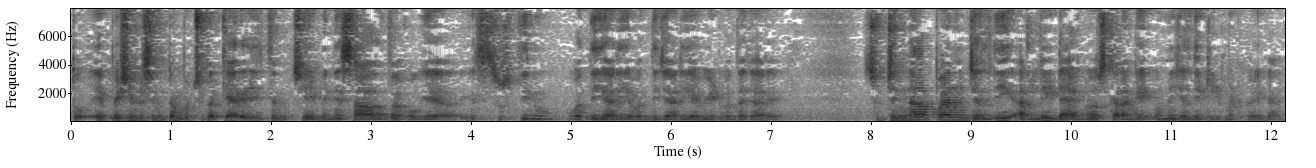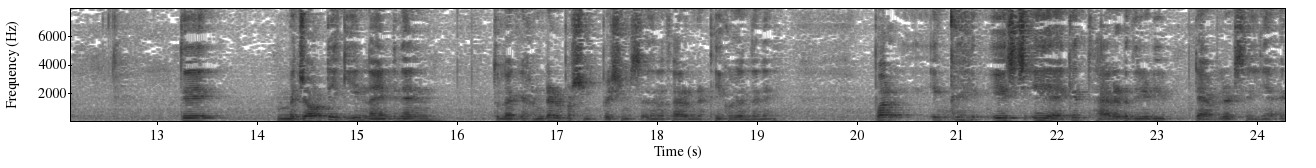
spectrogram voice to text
ਤੋ ਇਹ ਪੇਸ਼ੈਂਟ ਨੂੰ ਸਿੰਪਟਮ ਪੁੱਛੋ ਤਾਂ ਕਹਿ ਰਹੇ ਜੀ ਤੁਹਾਨੂੰ 6 ਮਹੀਨੇ, ਸਾਲ ਦਾ ਹੋ ਗਿਆ, ਇਸ ਸੁਸਤੀ ਨੂੰ ਵੱਧਦੀ ਜਾ ਰਹੀ ਹੈ, ਵੱਧਦੀ ਜਾ ਰਹੀ ਹੈ, weight ਵੱਧਦਾ ਜਾ ਰਿਹਾ ਸੋ ਜਿੰਨਾ ਆਪਾਂ ਇਹਨੂੰ ਜਲਦੀ अर्ਲੀ ਡਾਇਗਨੋਸ ਕਰਾਂਗੇ, ਉਨੀ ਜਲਦੀ ਟ੍ਰੀਟਮੈਂਟ ਹੋਏਗਾ। ਤੇ ਮੈਜੋਰਟੀ ਕੀ 99 ਤੋਂ ਲੈ ਕੇ 100% ਪੇਸ਼ੈਂਟਸ ਇਹਨਾਂ ਥਾਇਰਾਇਡ ਨਾਲ ਠੀਕ ਹੋ ਜਾਂਦੇ ਨੇ। ਪਰ ਇੱਕ ਇਸ ਚ ਇਹ ਹੈ ਕਿ ਥਾਇਰਾਇਡ ਦੀ ਜਿਹੜੀ ਟੈਬਲੇਟਸ ਹੈਗੀਆਂ, ਇਹ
